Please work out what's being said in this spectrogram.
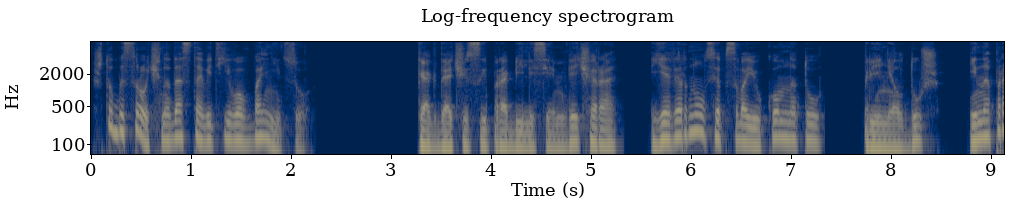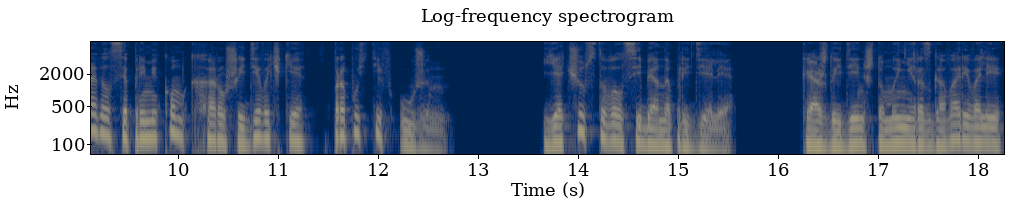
чтобы срочно доставить его в больницу. Когда часы пробили семь вечера, я вернулся в свою комнату, принял душ и направился прямиком к хорошей девочке, пропустив ужин. Я чувствовал себя на пределе. Каждый день, что мы не разговаривали,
